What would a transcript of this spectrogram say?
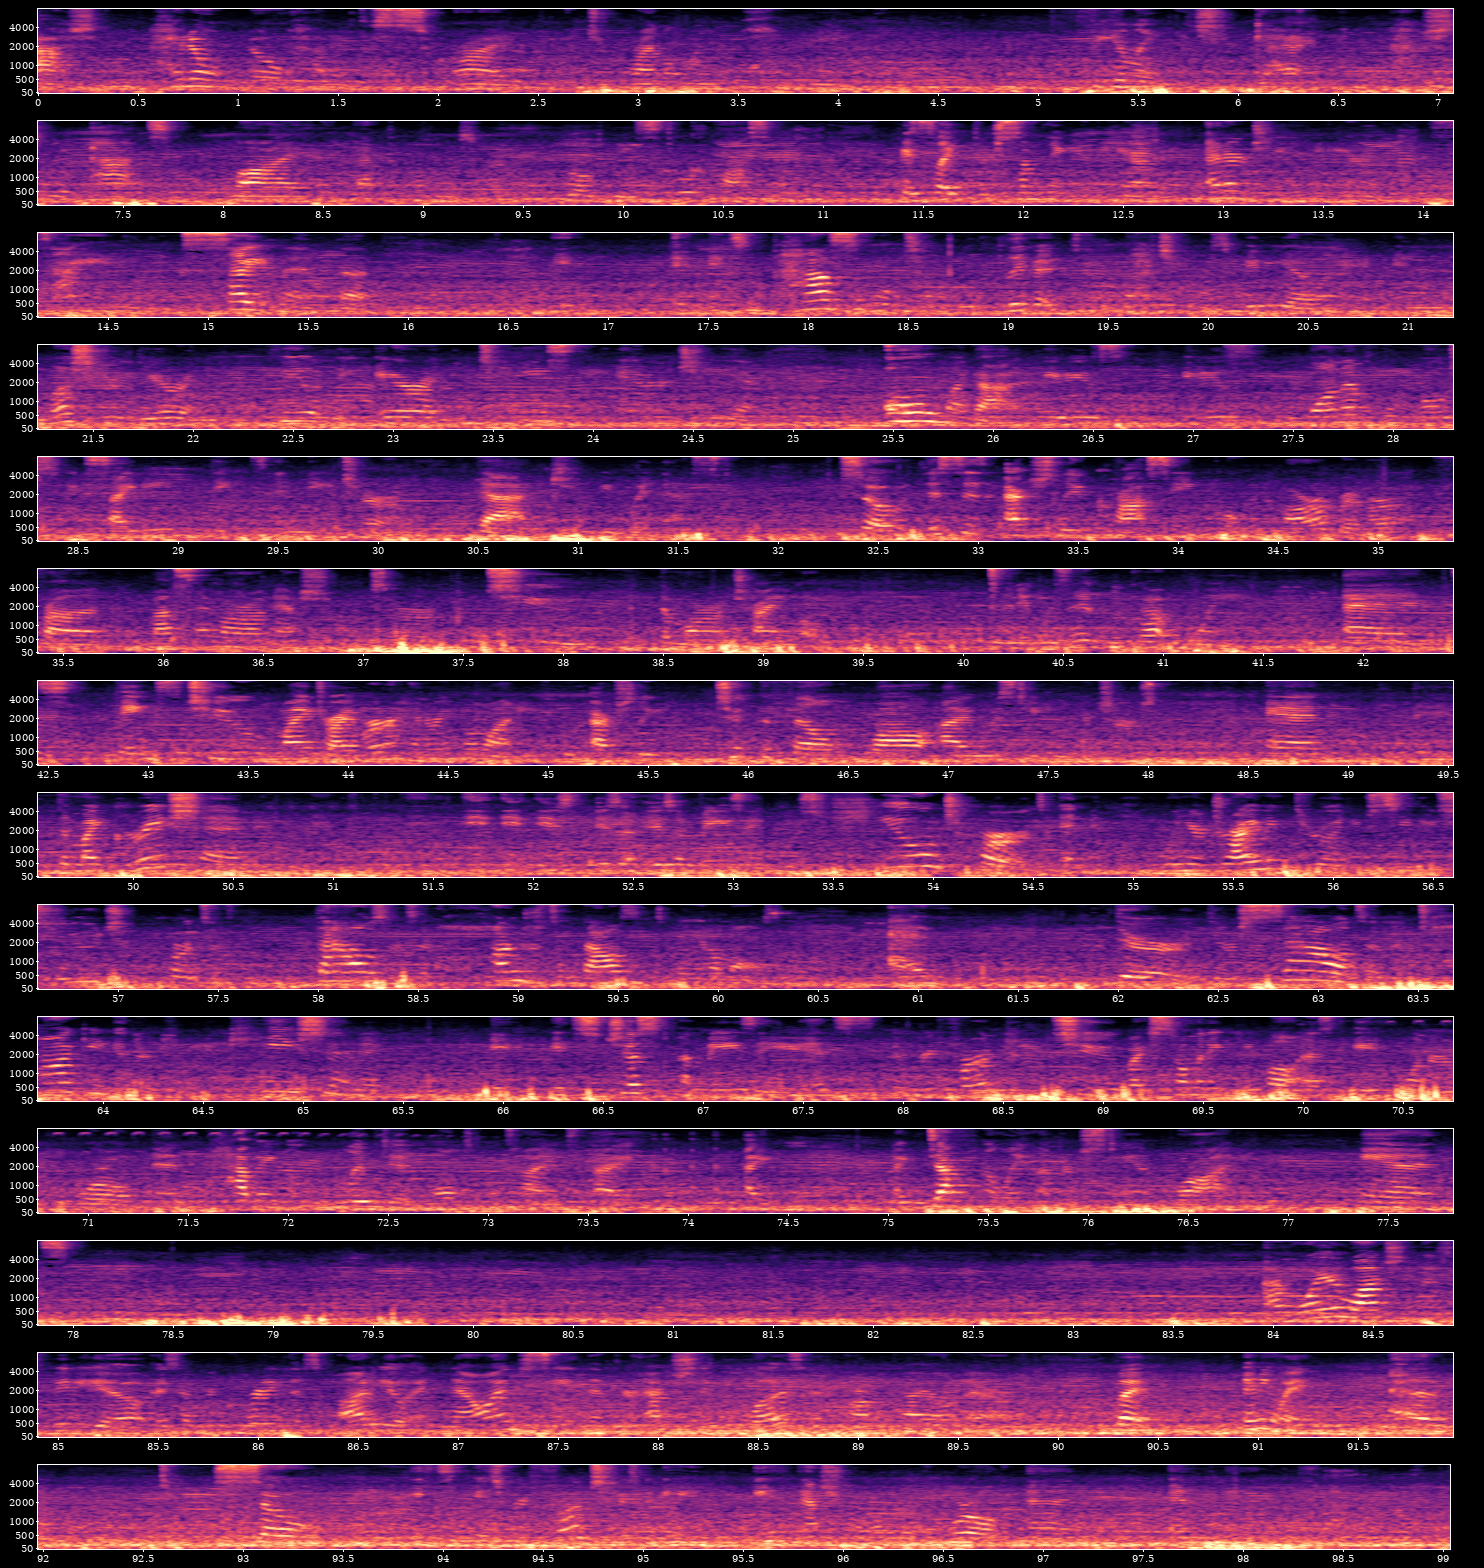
gosh, I don't know how to describe the adrenaline pumping feeling that you get when you're actually at live at the Wildebeest, Crossing. It's like there's something in the air, the energy in the air, the anxiety, the excitement, the it, it, it's impossible to live it through watching this video and, and unless you're there and you feel the air and you taste the energy and oh my god, it is it is one of the most exciting things in nature that can be witnessed. So this is actually crossing over the Mara River from Masai Mara National Reserve to the Mara Triangle. And it was at Lookout Point. And thanks to my driver, Henry Milani, who actually took the film while I was taking pictures. And the migration is, is, is amazing. There's huge herds. And when you're driving through and you see these huge herds of thousands and hundreds of thousands of animals, and their their sounds and their talking and their communication, and it, it's just amazing. It's referred to by so many people as the eighth wonder of the world, and having lived it multiple times, I I, I definitely understand why. And I'm while you're watching this video, as I'm recording this audio, and now I'm seeing that there actually was a crocodile there. But anyway, um, so it's it's referred to as the eighth, eighth national wonder of the world, and and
